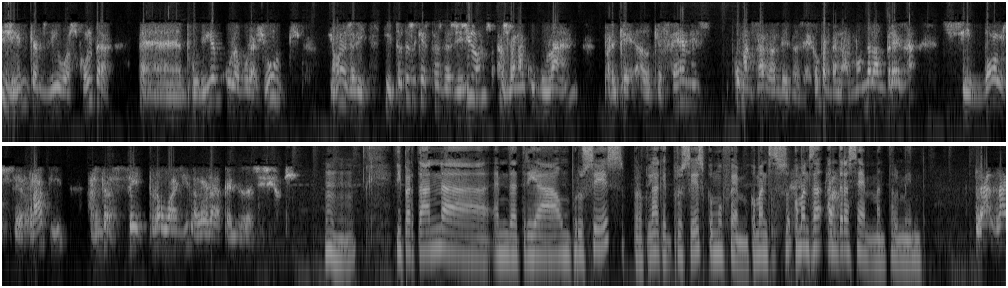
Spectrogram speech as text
Gent que ens diu, escolta, eh, podríem col·laborar junts. No? És a dir, i totes aquestes decisions es van acumulant perquè el que fem és començar-les des de zero. Per tant, al món de l'empresa, si vols ser ràpid, has de ser prou àgil a l'hora de prendre decisions. Mm -hmm. I, per tant, eh, hem de triar un procés, però, clar, aquest procés com ho fem? Com ens, com ens endrecem mentalment? La, la,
